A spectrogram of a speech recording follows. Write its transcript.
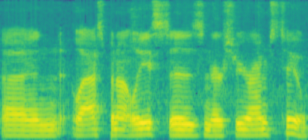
and last but not least is Nursery Rhymes 2.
